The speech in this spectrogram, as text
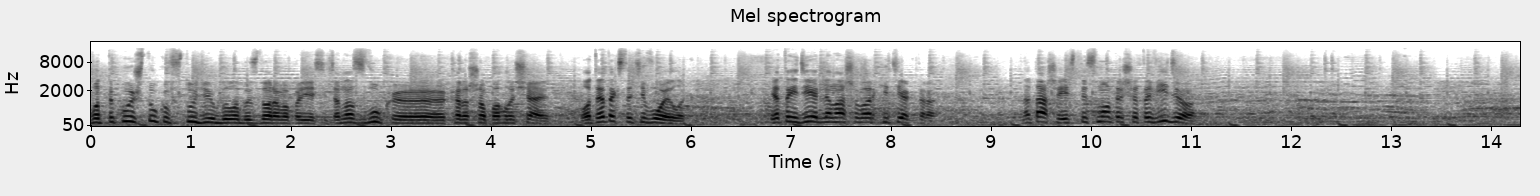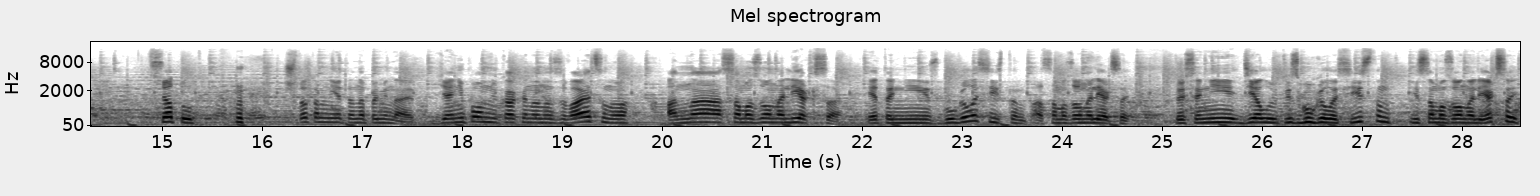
Вот такую штуку в студию было бы здорово повесить. Она звук э, хорошо поглощает. Вот это, кстати, войлок. Это идея для нашего архитектора. Наташа, если ты смотришь это видео, все тут. Что-то мне это напоминает. Я не помню, как оно называется, но она с Amazon Alexa. Это не с Google Assistant, а с Amazon Alexa. То есть они делают из Google Assistant и с Amazon Alexa.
